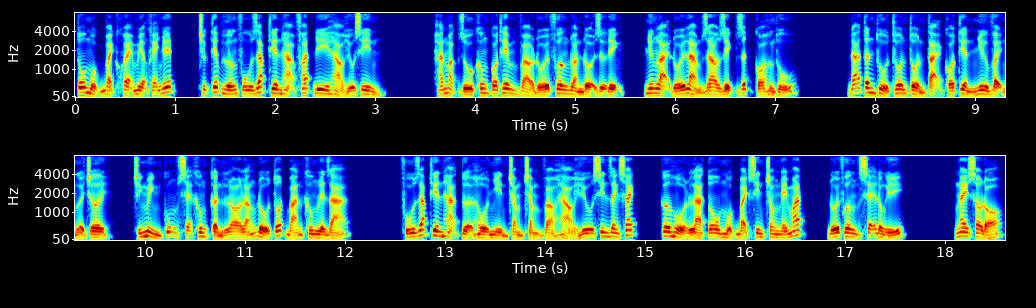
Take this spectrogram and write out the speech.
Tô một bạch khỏe miệng khẽ nhết trực tiếp hướng phú giáp thiên hạ phát đi hảo hữu xin. Hắn mặc dù không có thêm vào đối phương đoàn đội dự định, nhưng lại đối làm giao dịch rất có hứng thú. Đã tân thủ thôn tồn tại có tiền như vậy người chơi chính mình cũng sẽ không cần lo lắng đồ tốt bán không lên giá. Phú giáp thiên hạ tựa hồ nhìn chằm chằm vào hảo hữu xin danh sách, cơ hồ là tô một bạch xin trong nháy mắt, đối phương sẽ đồng ý. Ngay sau đó,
